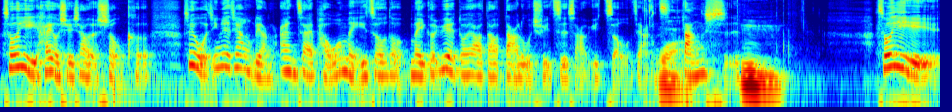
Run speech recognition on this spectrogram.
所以还有学校的授课，所以我因为这样两岸在跑，我每一周都每个月都要到大陆去至少一周这样子，哇。当时，嗯，所以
